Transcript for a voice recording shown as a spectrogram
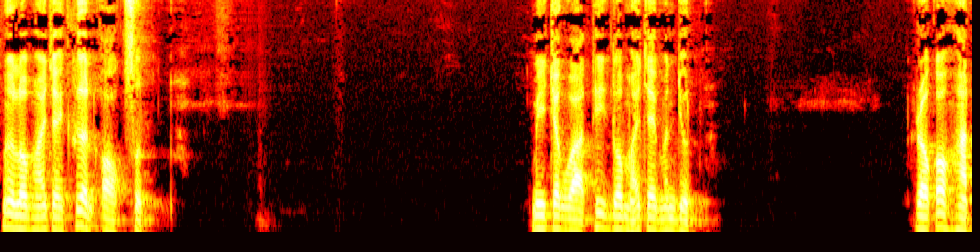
เมื่อลมหายใจเคลื่อนออกสุด มีจังหวะที่ลมหายใจมันหยุด เราก็หัด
